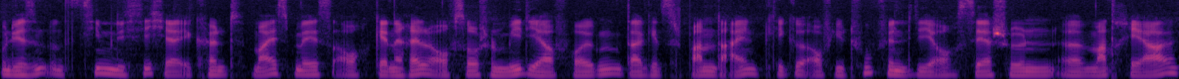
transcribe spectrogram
Und wir sind uns ziemlich sicher, ihr könnt MySpace auch generell auf Social Media folgen. Da gibt es spannende Einblicke. Auf YouTube findet ihr auch sehr schön äh, Material.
